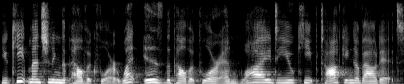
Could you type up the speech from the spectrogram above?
You keep mentioning the pelvic floor. What is the pelvic floor and why do you keep talking about it?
